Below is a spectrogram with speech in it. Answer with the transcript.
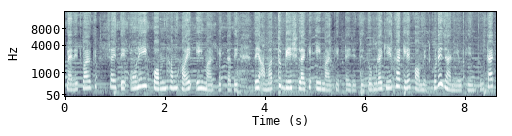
প্ল্যানেট মার্কেটের চাইতে অনেক কম দাম হয় এই মার্কেটটাতে তাই আমার তো বেশ লাগে এই মার্কেটটায় যেতে। তোমরা গিয়ে থাকলে কমেন্ট করে জানিও কিন্তু। টাটা।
